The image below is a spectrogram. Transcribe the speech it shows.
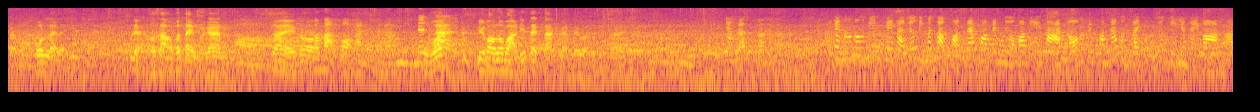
แบบคนหลายๆผู้เนี่ยสาวๆก็แต่งเหมือนกันอ่าใช่ก็ ลำบากพอกันใช่ไหมครับผมว่ามีความลำบากที่แตกต่างกันในวันใช่และอะอย่างน้องๆนี่เคค่ะเรื่องนี้มันแบบสอดแทรกความเป็นเหนือความอีสานเนาะมันเป็นความน่าสนใจของเรื่องนี้ยังไงบ้างคะ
